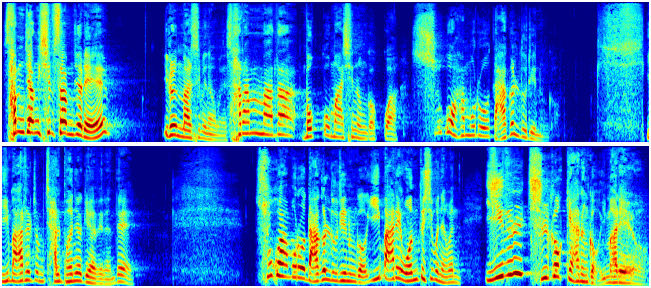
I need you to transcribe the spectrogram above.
3장 13절에 이런 말씀이 나와요. 사람마다 먹고 마시는 것과 수고함으로 낙을 누리는 것. 이 말을 좀 잘 번역해야 되는데, 수고함으로 낙을 누리는 것. 이 말의 원뜻이 뭐냐면, 일을 즐겁게 하는 것. 이 말이에요.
